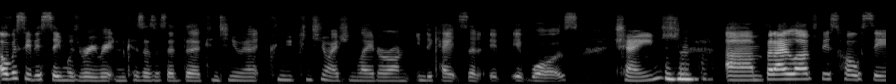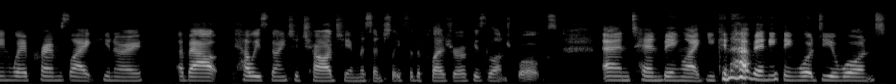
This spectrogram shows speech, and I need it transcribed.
obviously this scene was rewritten because, as I said, the continua- continuation later on indicates that it, it was changed. Mm-hmm. Um, but I loved this whole scene where Prem's like, you know, about how he's going to charge him essentially for the pleasure of his lunchbox, and Ten being like, "You can have anything. What do you want?"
